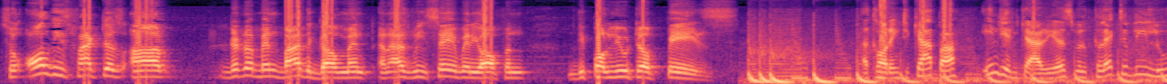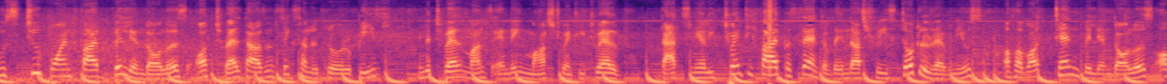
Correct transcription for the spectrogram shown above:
So all these factors are determined by the government and as we say very often, the polluter pays. According to CAPA, Indian carriers will collectively lose $2.5 billion or 12,600 crore rupees in the 12 months ending March 2012. That's nearly 25% of the industry's total revenues of about $10 billion or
